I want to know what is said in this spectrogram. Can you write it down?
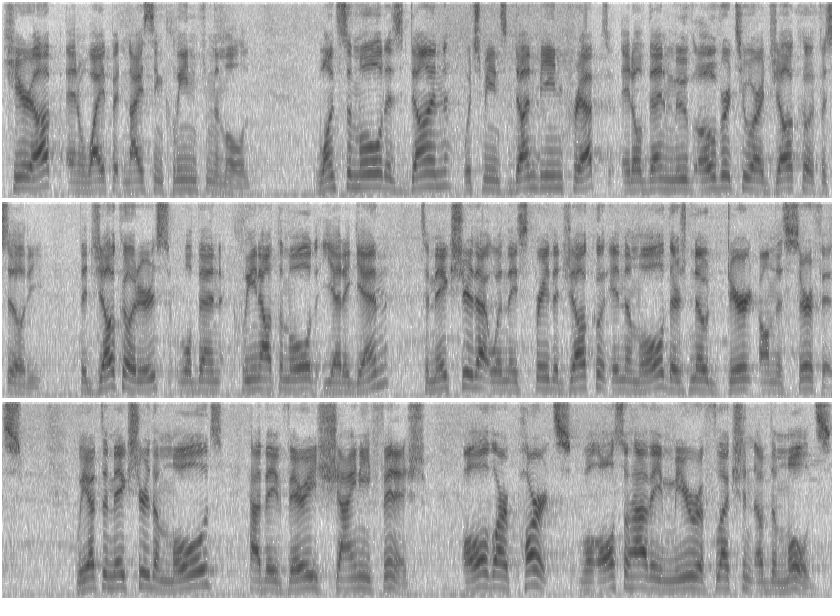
cure up, and wipe it nice and clean from the mold. Once the mold is done, which means done being prepped, it'll then move over to our gel coat facility. The gel coaters will then clean out the mold yet again to make sure that when they spray the gel coat in the mold, there's no dirt on the surface. We have to make sure the molds have a very shiny finish. All of our parts will also have a mirror reflection of the molds.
